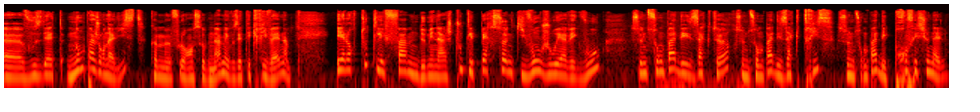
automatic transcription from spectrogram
Euh, vous êtes non pas journaliste, comme Florence Aubenas, mais vous êtes écrivaine. Et alors, toutes les femmes de ménage, toutes les personnes qui vont jouer avec vous, ce ne sont pas des acteurs, ce ne sont pas des actrices, ce ne sont pas des professionnels.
